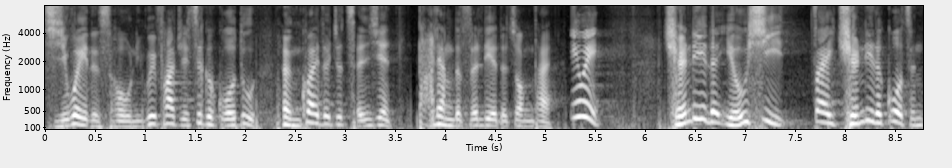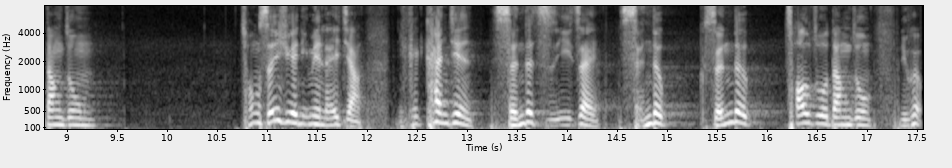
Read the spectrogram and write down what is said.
即位的时候，你会发觉这个国度很快的就呈现大量的分裂的状态。因为权力的游戏在权力的过程当中，从神学里面来讲，你可以看见神的旨意在神的神的操作当中，你会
